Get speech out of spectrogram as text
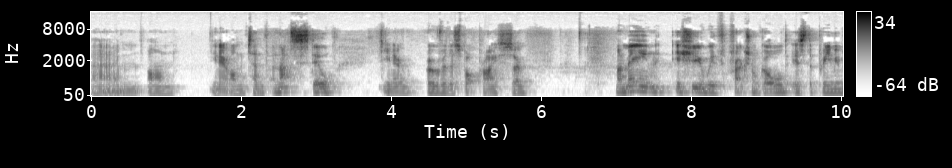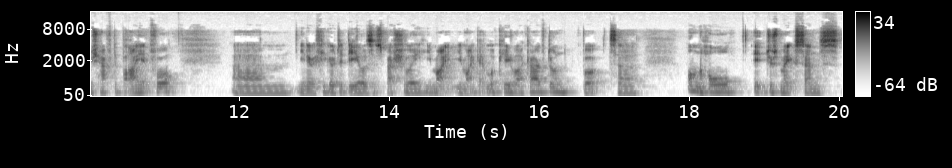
um, on you know on tenth, and that's still you know over the spot price. So. My main issue with fractional gold is the premiums you have to buy it for. Um, you know, if you go to dealers, especially, you might you might get lucky, like I've done. But uh, on the whole, it just makes sense.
